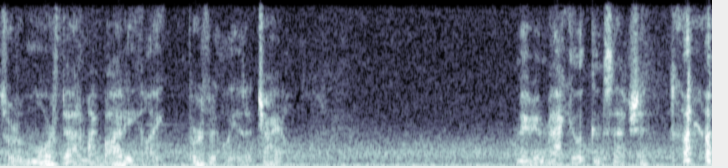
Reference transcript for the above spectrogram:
sort of morphed out of my body like perfectly as a child. Maybe immaculate conception. uh,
